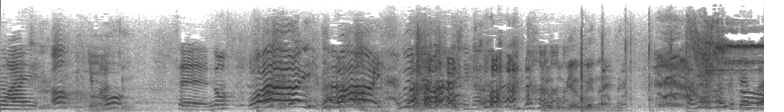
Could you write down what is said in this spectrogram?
の舞。舞。あ、いきます。せーの、わーい、わーい、わーい。喜びは上ないね風天才。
